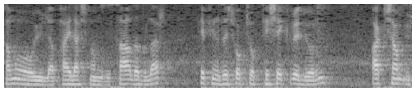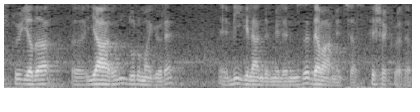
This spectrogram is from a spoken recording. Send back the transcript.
kamuoyuyla paylaşmamızı sağladılar. Hepinize çok çok teşekkür ediyorum. Akşamüstü ya da e, yarın duruma göre e, bilgilendirmelerimize devam edeceğiz. Teşekkür ederim.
